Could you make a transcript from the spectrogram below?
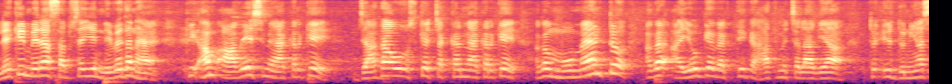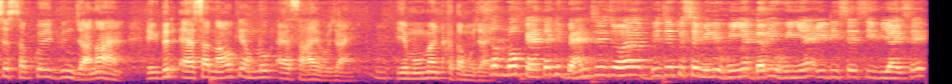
लेकिन मेरा सबसे ये निवेदन है कि हम आवेश में आकर के ज़्यादा उसके चक्कर में आकर के अगर मोमेंट अगर अयोग्य व्यक्ति के हाथ में चला गया तो इस दुनिया से सबको एक दिन जाना है। एक दिन ऐसा ना हो कि हम लोग असहाय हो जाएँ। ये मूवमेंट खत्म हो जाए। सब लोग कहते हैं कि बहन जी जो है बीजेपी से मिली हुई है डरी हुई है ईडी से सीबीआई से।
